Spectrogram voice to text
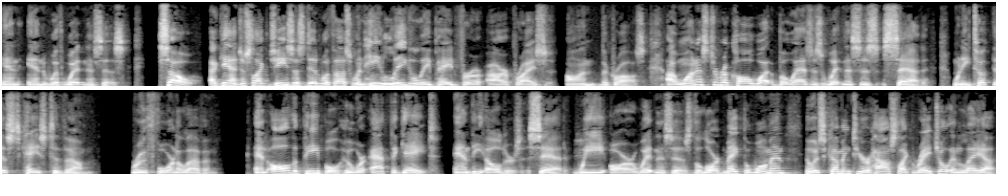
in, in with witnesses. So, again, just like Jesus did with us when he legally paid for our price on the cross, I want us to recall what Boaz's witnesses said when he took this case to them. Ruth 4 and 11. And all the people who were at the gate and the elders said, We are witnesses. The Lord make the woman who is coming to your house like Rachel and Leah,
